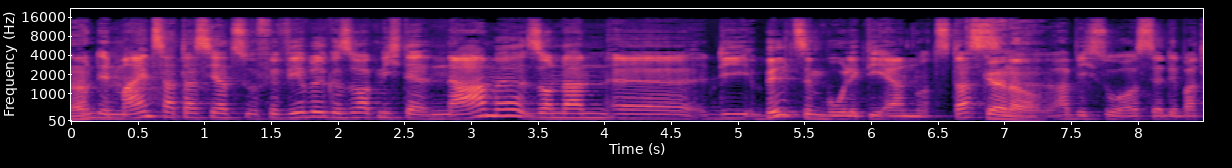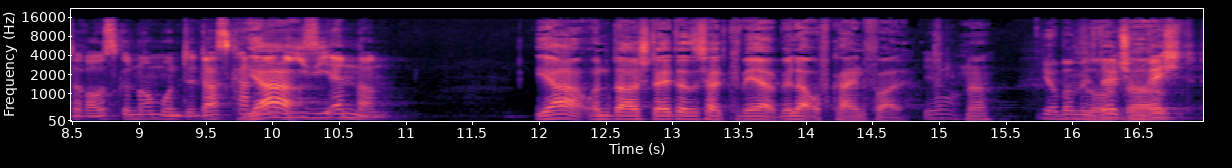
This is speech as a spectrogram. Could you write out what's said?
Ne? Und in Mainz hat das ja zu, für Wirbel gesorgt, nicht der Name, sondern äh, die Bildsymbolik, die er nutzt. Das genau. äh, habe ich so aus der Debatte rausgenommen und das kann ja easy ändern. Ja, und da stellt er sich halt quer, will er auf keinen Fall. Ja, ne? ja aber mit so, welchem da, Recht?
